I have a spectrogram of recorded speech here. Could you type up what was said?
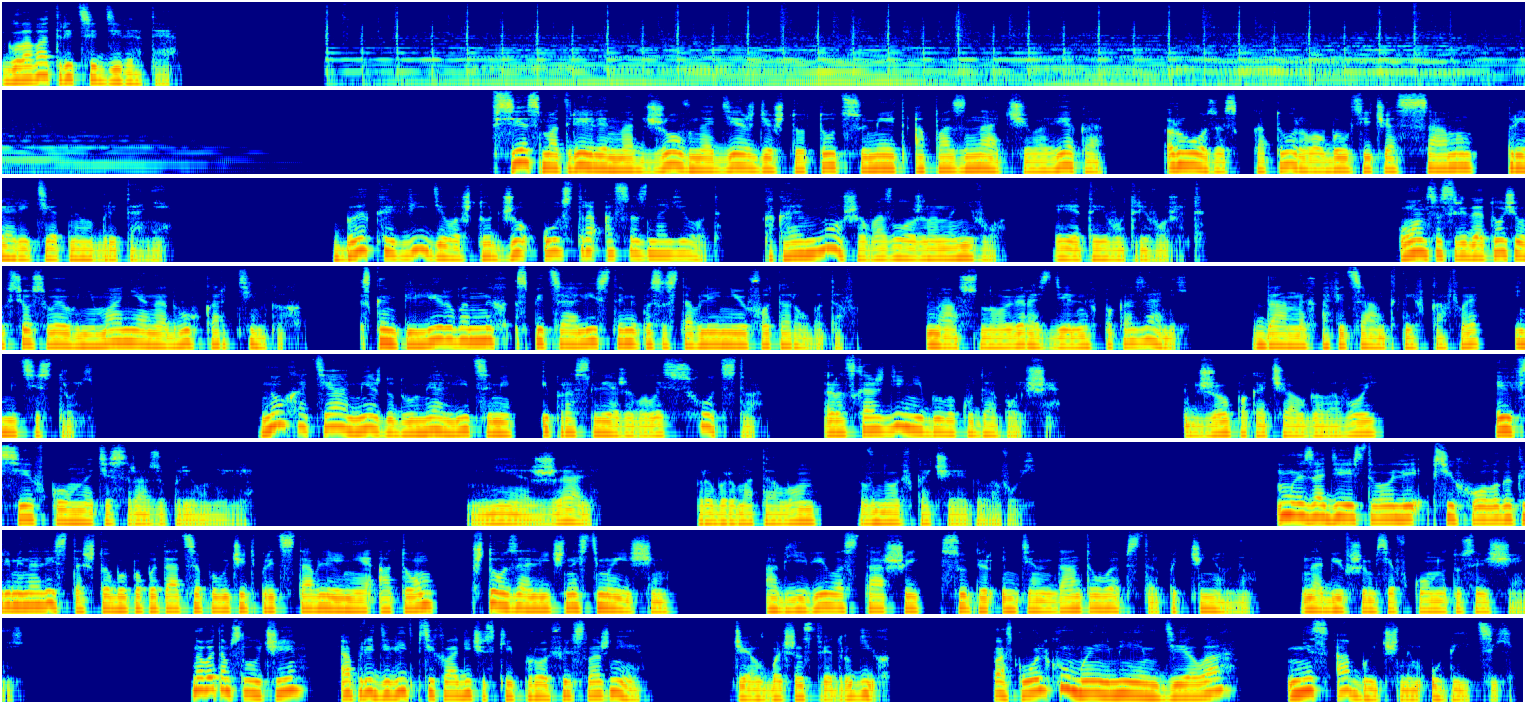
Глава 39. Все смотрели на Джо в надежде, что тот сумеет опознать человека, розыск которого был сейчас самым приоритетным в Британии. Бекка видела, что Джо остро осознает, какая ноша возложена на него, и это его тревожит. Он сосредоточил все свое внимание на двух картинках, скомпилированных специалистами по составлению фотороботов, на основе раздельных показаний, данных официанткой в кафе и медсестрой. Но хотя между двумя лицами и прослеживалось сходство, расхождений было куда больше. Джо покачал головой, и все в комнате сразу приуныли. «Мне жаль», — пробормотал он, вновь качая головой. «Мы задействовали психолога-криминалиста, чтобы попытаться получить представление о том, что за личность мы ищем», объявила старший суперинтендант Уэбстер подчиненным, набившимся в комнату совещаний. Но в этом случае определить психологический профиль сложнее, чем в большинстве других, поскольку мы имеем дело не с обычным убийцей.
